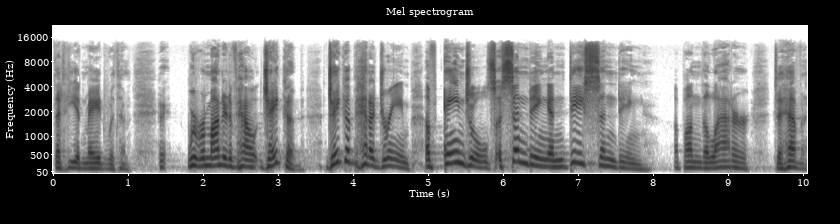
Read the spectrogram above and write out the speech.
that he had made with him. We're reminded of how Jacob, Jacob had a dream of angels ascending and descending upon the ladder to heaven.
